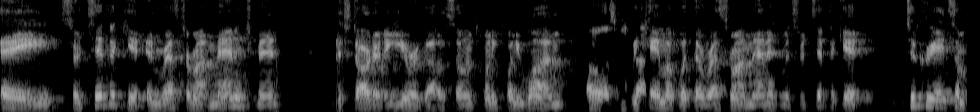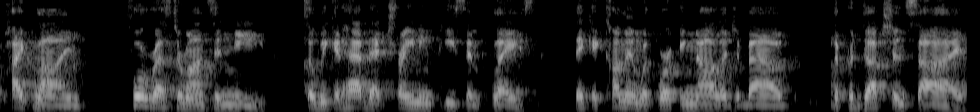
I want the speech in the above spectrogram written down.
a certificate in restaurant management that started a year ago. So in 2021, oh, we came up with a restaurant management certificate to create some pipeline for restaurants in need so we could have that training piece in place. They could come in with working knowledge about the production side,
